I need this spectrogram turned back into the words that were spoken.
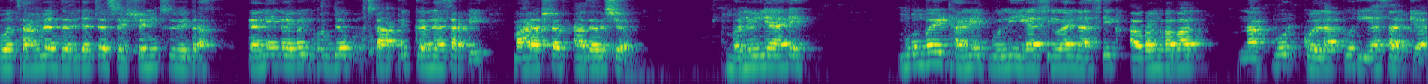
व चांगल्या दर्जाच्या शैक्षणिक सुविधा यांनी नवीन उद्योग स्थापित करण्यासाठी महाराष्ट्रात आदर्श बनविले आहे. मुंबई ठाणे पुणे याशिवाय नाशिक औरंगाबाद नागपूर कोल्हापूर यासारख्या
